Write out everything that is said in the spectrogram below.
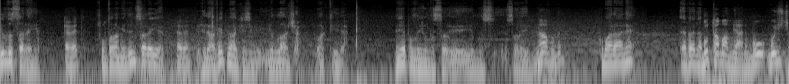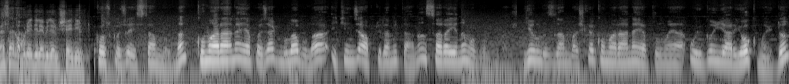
Yıldız Sarayı. Evet. Sultanahmet'in sarayı. Evet. Hilafet merkezi yıllarca vaktiyle. Ne yapıldı Yıldız, e, Yıldız Sarayı biliyor Ne yapıldı? Kumarhane. Efendim Bu tamam yani. Bu bu hiç Mesela. kabul edilebilir bir şey değil. koskoca İstanbul'da kumarhane yapacak bula bula 2. Abdülhamit Han'ın sarayını mı buldular? Yıldız'dan başka kumarhane yapılmaya uygun yer yok muydu?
